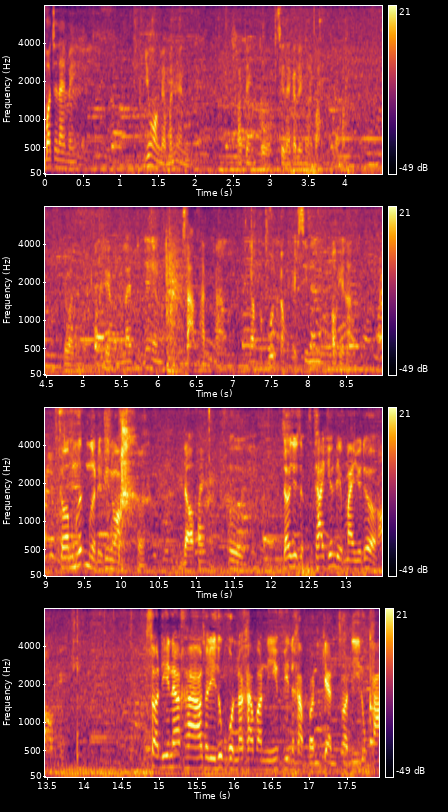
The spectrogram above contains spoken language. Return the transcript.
บอสจะได้ไหมยี่ห้อเนี่ยมันเห็นเขาแต่งตัวเสียอะไรกันได้หน่อยปะเดี๋ยวมาเดี๋ยวมาโอเคผมไลฟ์นิดนึงสามพันครับเราก็พูดกับเอ็กซินโอเคครับก็มืดเหมือนเลยพี่น้องเดี๋ยวเอาไปเออเดี๋ยวจะทายคลิปเด็กใหม่อยู่เด้อสวัสดีนะครับสวัสดีทุกคนนะครับ วันนี้ฟินขับบันแก่นสวัสดีลูกค้า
